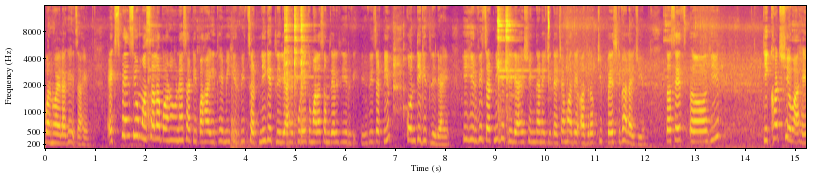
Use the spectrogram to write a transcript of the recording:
बनवायला घ्यायचा आहे. एक्सपेन्सिव्ह मसाला बनवण्यासाठी पहा इथे मी हिरवी चटणी घेतलेली आहे. पुढे तुम्हाला समजेल हिरवी हिरवी चटणी कोणती घेतलेली आहे. ही हिरवी चटणी घेतलेली आहे शेंगदाण्याची. त्याच्यामध्ये अद्रकची पेस्ट घालायची. तसेच ही तिखट शेव आहे.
